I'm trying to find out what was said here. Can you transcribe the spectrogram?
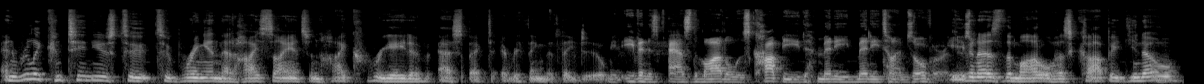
and really continues to to bring in that high science and high creative aspect to everything that they do. I mean, even as, as the model is copied many, many times over. Even as the model has copied, you know,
